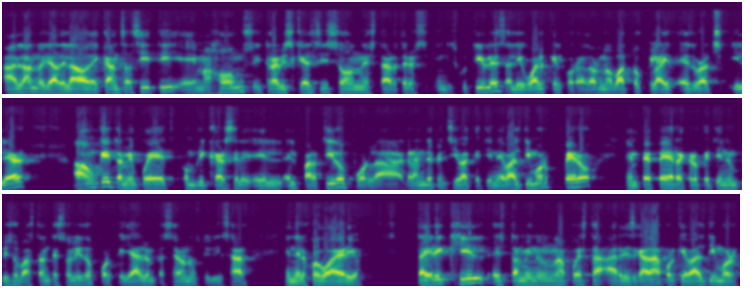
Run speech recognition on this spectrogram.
Hablando ya del lado de Kansas City, eh, Mahomes y Travis Kelsey son starters indiscutibles, al igual que el corredor novato Clyde Edwards Hiller, aunque también puede complicarse el, el partido por la gran defensiva que tiene Baltimore, pero en PPR creo que tiene un piso bastante sólido porque ya lo empezaron a utilizar en el juego aéreo. Tyreek Hill es también una apuesta arriesgada porque Baltimore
